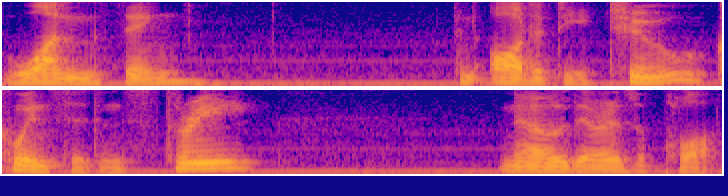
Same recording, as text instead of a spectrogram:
One thing, an oddity. Two, coincidence. Three, no, there is a plot.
